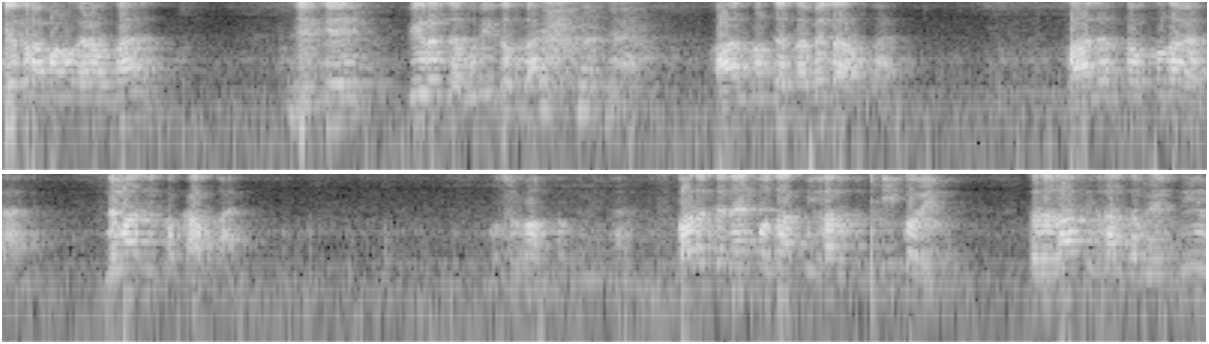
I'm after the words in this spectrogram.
ڪيترا ماڻهو اهڙا هوندا آهن جيڪي پيرن جا بري هوندا آهن عالمن جا تبيدار هوندا آهن سالن سان اٿندا ويندا آهن نمازي پڪا هوندا آهن مسلمان سمجهه ۾ ايندا آهن پر جڏهن ڪو ذاتي گرد ٿي پوي ته ذاتي گرد ۾ دين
